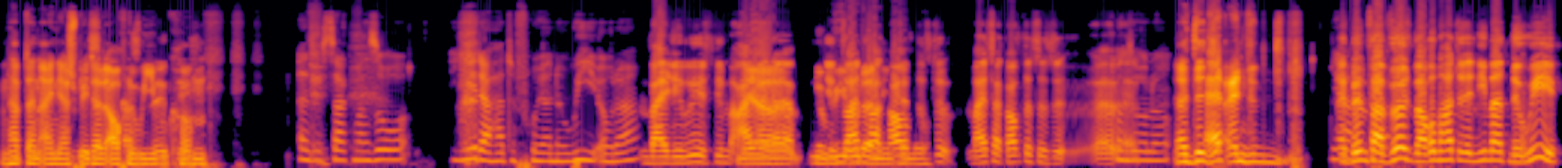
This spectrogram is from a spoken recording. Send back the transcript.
und habe dann ein Jahr später auch eine Wii möglich? bekommen. Also ich sag mal so, jeder hatte früher eine Wii, oder? Weil die Wii ist die eine Ja, eine die Wii oder ein zweitverkaufteste- meistverkaufteste. Äh, äh, Konsole. Äh, äh, Ja. Ich bin verwirrt, warum hatte denn niemand eine Wii?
